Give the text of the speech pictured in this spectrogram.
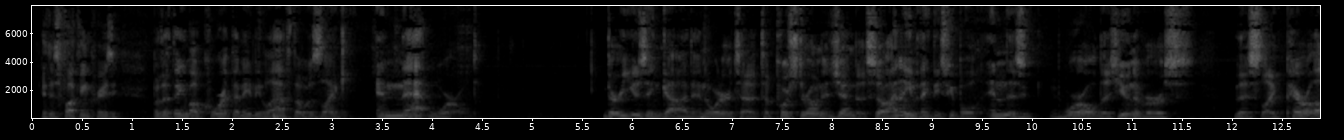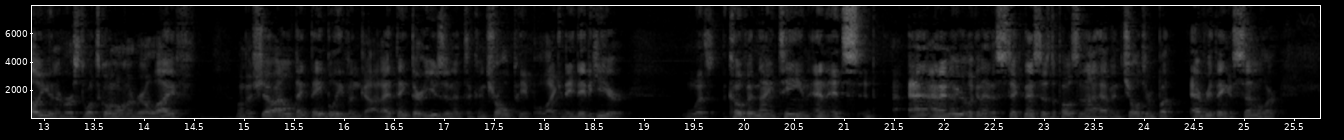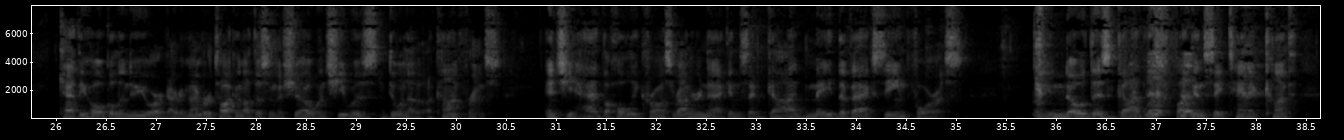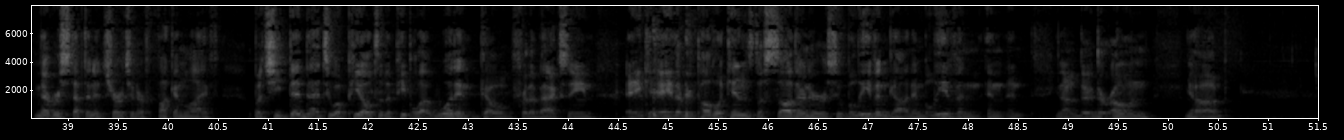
It is fucking crazy. But the thing about court that made me laugh though was like in that world, they're using God in order to to push their own agenda. So I don't even think these people in this world, this universe, this like parallel universe to what's going on in real life on the show, I don't think they believe in God. I think they're using it to control people like they did here with COVID nineteen, and it's and I know you're looking at a sickness as opposed to not having children, but everything is similar. Kathy Hochul in New York, I remember talking about this in the show when she was doing a, a conference, and she had the Holy Cross around her neck and said, "God made the vaccine for us." You know this godless fucking satanic cunt never stepped in a church in her fucking life, but she did that to appeal to the people that wouldn't go for the vaccine, aka the Republicans, the Southerners who believe in God and believe in, in, in you know their, their own you know,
